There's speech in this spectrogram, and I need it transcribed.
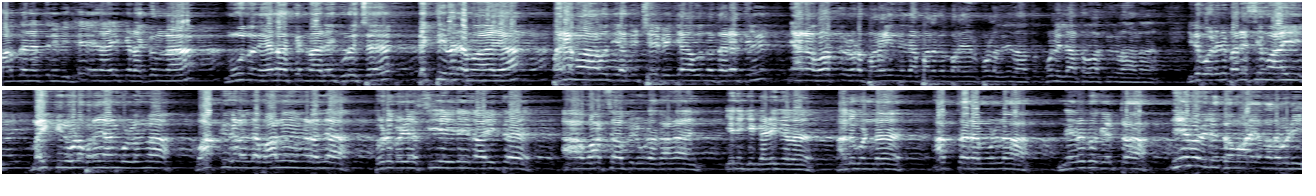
മർദ്ദനത്തിന് വിധേയരായി കിടക്കുന്ന മൂന്ന് നേതാക്കന്മാരെ കുറിച്ച് വ്യക്തിപരമായ പരമാവധി അധിക്ഷേപിക്കാവുന്ന തരത്തിൽ ഞാൻ ആ വാക്കുകളോട് പറയുന്നില്ല. പലതും പറയാൻ കൊള്ളില്ലാത്ത വാക്കുകളാണ്. ഇതുപോലൊരു പരസ്യമായി മൈക്കിലൂടെ പറയാൻ കൊള്ളുന്ന വാക്കുകളല്ല വാചകങ്ങളല്ല തൊടുപുഴ സി ഐയുടേതായിട്ട് ആ വാട്സാപ്പിലൂടെ കാണാൻ എനിക്ക് കഴിഞ്ഞത്. അതുകൊണ്ട് അത്തരമുള്ള നിറവുകെട്ട നിയമവിരുദ്ധമായ നടപടി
